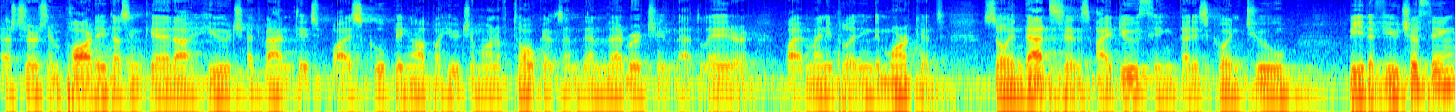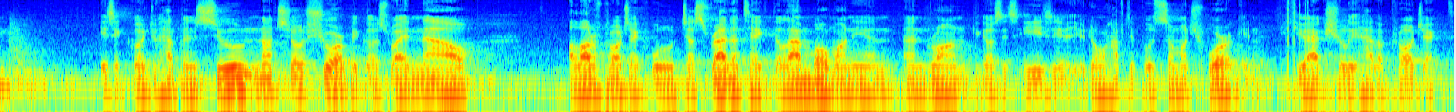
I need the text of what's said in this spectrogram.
a certain party doesn't get a huge advantage by scooping up a huge amount of tokens and then leveraging that later by manipulating the market. So in that sense, I do think that it's going to be the future thing. Is it going to happen soon? Not so sure because right now a lot of projects will just rather take the Lambo money and, and run because it's easier. You don't have to put so much work in. If you actually have a project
